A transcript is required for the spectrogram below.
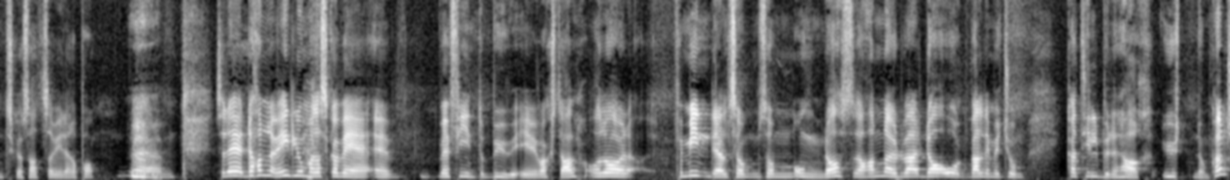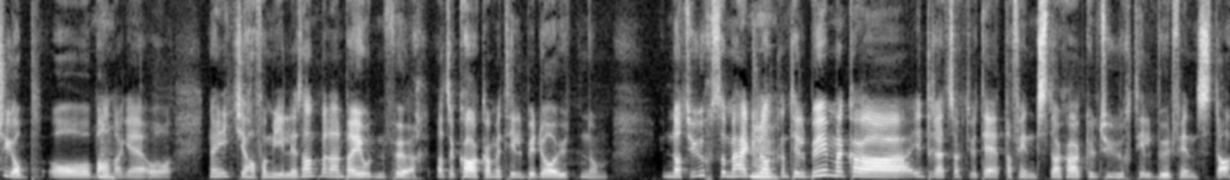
ønsker å satse videre på. Mm. Eh, så det, det handler jo egentlig om at det skal være, være fint å bo i Vaksdal. Og da, for min del som, som ung, da, så handler jo det òg veldig mye om hva tilbud en har utenom kanskje jobb og barnehage, og når en ikke har familie, sant? men den perioden før. Altså hva kan vi tilby da utenom natur, som vi helt klart Mm. kan tilby, men hva idrettsaktiviteter finnes da, hva kulturtilbud finnes da.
